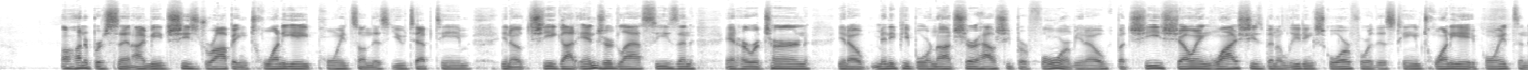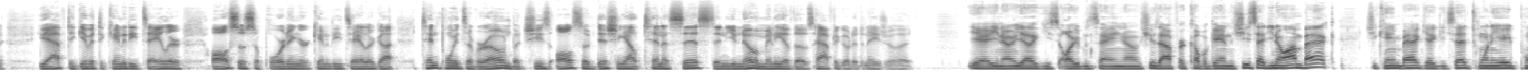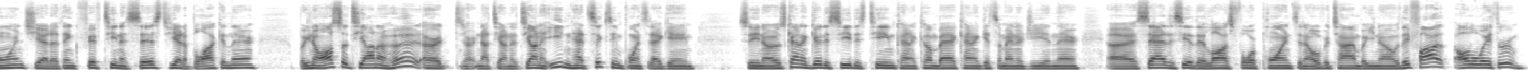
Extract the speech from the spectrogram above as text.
100%. I mean, she's dropping 28 points on this UTEP team. You know, she got injured last season and her return, you know, many people were not sure how she performed, you know, but she's showing why she's been a leading scorer for this team 28 points. And you have to give it to Kennedy Taylor, also supporting her. Kennedy Taylor got 10 points of her own, but she's also dishing out 10 assists. And you know, many of those have to go to Denasia Hood. Yeah, you know, yeah, like you all you've been saying, you know, she was out for a couple games. She said, you know, I'm back. She came back, like you said, 28 points. She had, I think, 15 assists. She had a block in there. But you know, also Tiana Hood, or sorry, not Tiana, Tiana Eden had 16 points in that game. So you know, it was kind of good to see this team kind of come back, kind of get some energy in there. Uh, sad to see that they lost four points in overtime, but you know, they fought all the way through.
